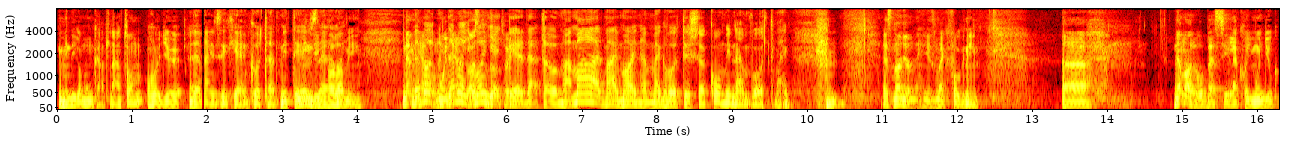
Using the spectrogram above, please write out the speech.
Mindig a munkát látom, hogy... De hiányzik ilyenkor, tehát mit érzel? Mindig valami. Hogy... Nem de, hiába, mondják, de mondj, mondj tudod, egy hogy... példát, ahol már, már, már majdnem megvolt, és akkor mi nem volt meg. Hm. Ez nagyon nehéz megfogni. Uh, nem arról beszélek, hogy mondjuk,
